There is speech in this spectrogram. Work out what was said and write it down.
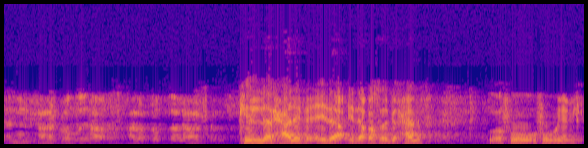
يعني الحلف بالظهار الحلف بالطلاق كل الحلف إذا إذا قصد بالحلف فهو, فهو يمين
